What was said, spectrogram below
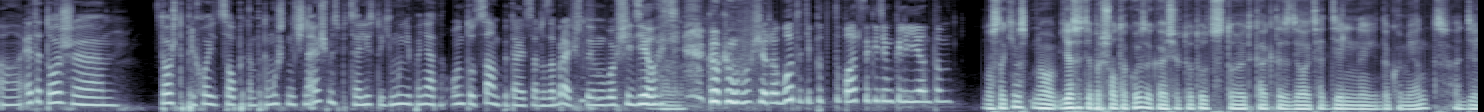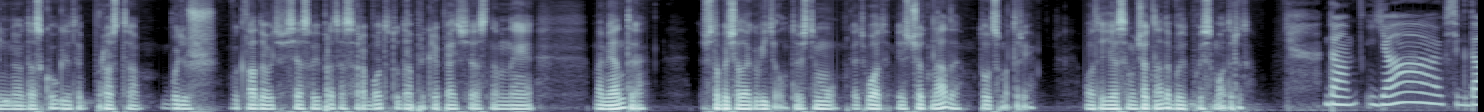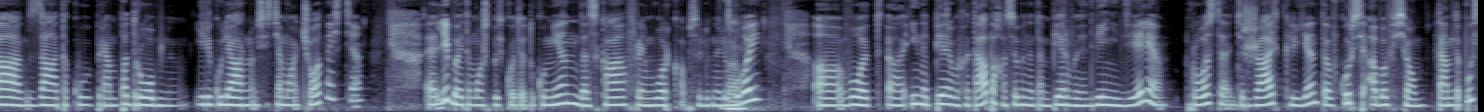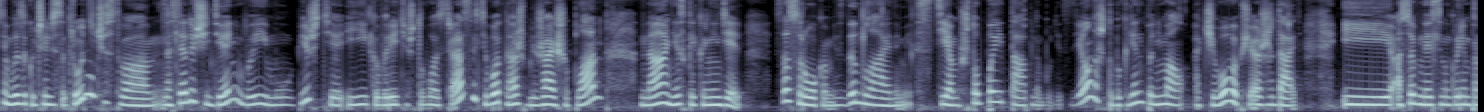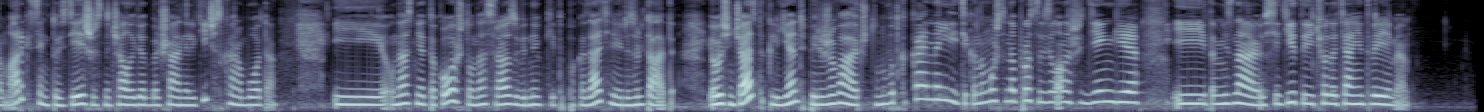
А, это тоже то, что приходит с опытом, потому что начинающему специалисту ему непонятно. Он тут сам пытается разобрать, что ему вообще делать, как ему вообще работать и подступаться к этим клиентам. Но с таким, ну, если тебе пришел такой заказчик, то тут стоит как-то сделать отдельный документ, отдельную доску, где ты просто будешь выкладывать все свои процессы работы туда, прикреплять все основные моменты, чтобы человек видел. То есть ему сказать, вот, если что-то надо, тут смотри. Вот, и если ему что-то надо будет, пусть смотрит. Да, я всегда за такую прям подробную и регулярную систему отчетности. Э, либо это может быть какой-то документ, доска, фреймворк абсолютно любой. Да. Вот. Э, и на первых этапах, особенно там первые две недели, просто держать клиента в курсе обо всем. Там, допустим, вы заключили сотрудничество, на следующий день вы ему пишете и говорите, что вот, здравствуйте, вот наш ближайший план на несколько недель со сроками, с дедлайнами, с тем, что поэтапно будет сделано, чтобы клиент понимал, от чего вообще ожидать. И особенно если мы говорим про маркетинг, то здесь же сначала идет большая аналитическая работа, и у нас нет такого, что у нас сразу видны какие-то показатели и результаты. И очень часто клиенты переживают, что ну вот какая аналитика, ну может она просто взяла наши деньги и там, не знаю, сидит и что-то тянет время.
